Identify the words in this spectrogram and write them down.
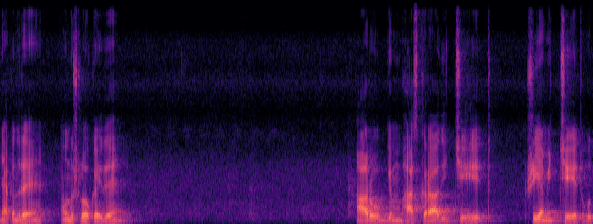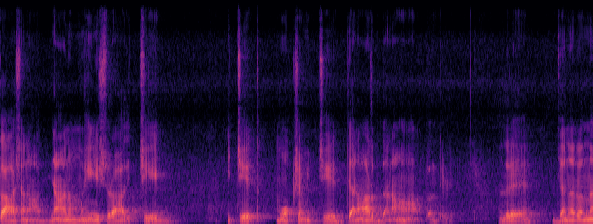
ಯಾಕಂದರೆ ಒಂದು ಶ್ಲೋಕ ಇದೆ ಆರೋಗ್ಯಂ ಭಾಸ್ಕರಾದಿಚ್ಛೇತ್, ಶ್ರಿಯಮಿಚ್ಛೇತ್ ಹುತಾಶನ ಜ್ಞಾನಂ ಮಹೇಶ್ವರಾದಿಚ್ಛೇದ್, ಇಚ್ಛೇತ್ ಮೋಕ್ಷಮಿಚ್ಛೇತ್ ಜನಾರ್ದನ ಅಂತಂತೇಳಿ ಅಂದರೆ ಜನರನ್ನು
